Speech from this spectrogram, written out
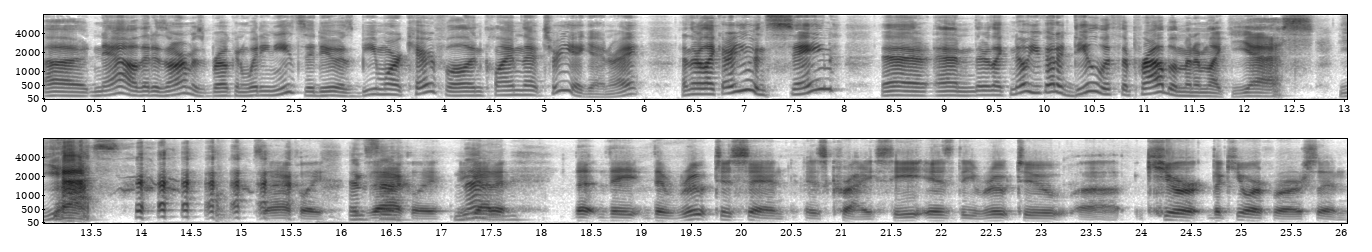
uh, now that his arm is broken, what he needs to do is be more careful and climb that tree again, right? And they're like, "Are you insane?" And and they're like, "No, you got to deal with the problem." And I'm like, "Yes, yes." Exactly. exactly. So, you got it. The, the the root to sin is Christ. He is the root to uh, cure the cure for our sin.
